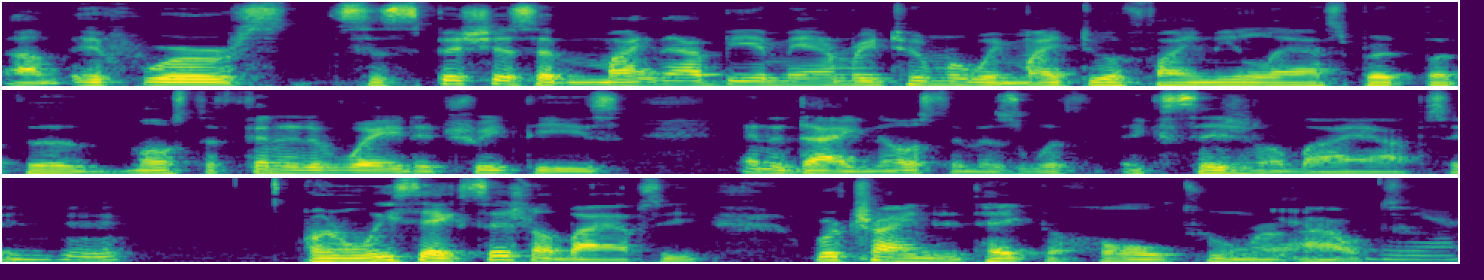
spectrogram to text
Um, if we're s- suspicious it might not be a mammary tumor, we might do a fine needle aspirate. But the most definitive way to treat these and to diagnose them is with excisional biopsy. Mm-hmm. When we say excisional biopsy, we're trying to take the whole tumor out. Yeah.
